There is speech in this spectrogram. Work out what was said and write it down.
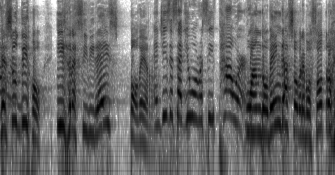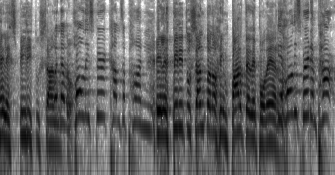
Jesús dijo, y recibiréis poder And Jesus said, You will receive power cuando venga sobre vosotros el Espíritu when the Santo. Holy Spirit comes upon you. El Espíritu Santo nos imparte de poder. The Holy Spirit impar-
